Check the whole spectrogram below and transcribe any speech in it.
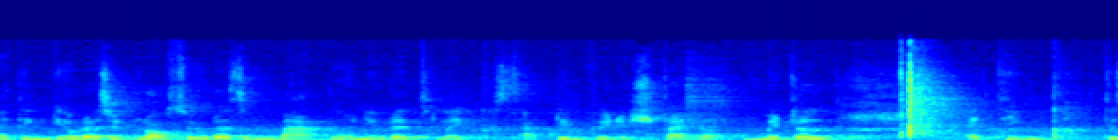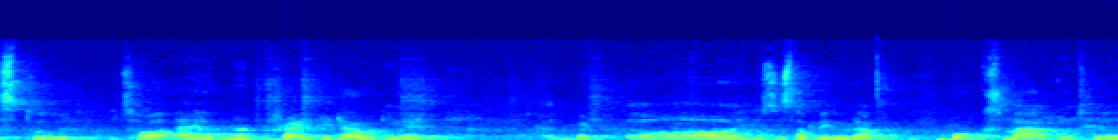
आई थिङ्क एउटा चाहिँ ग्लस हो एउटा चाहिँ म्याटो अनि एउटा चाहिँ like satin finish kind of metal I think त्यस्तो छ। I have not tried it out here but यो चाहिँ सबै एउटा बक्समा आएको थियो।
